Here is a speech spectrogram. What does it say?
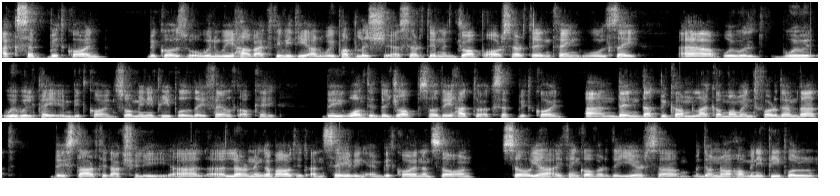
accept Bitcoin because when we have activity and we publish a certain job or certain thing, we will say uh, we will we will we will pay in Bitcoin. So many people they felt okay, they wanted the job, so they had to accept Bitcoin, and then that become like a moment for them that they started actually uh, uh, learning about it and saving in Bitcoin and so on. So yeah, I think over the years, um, I don't know how many people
